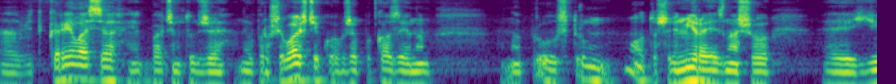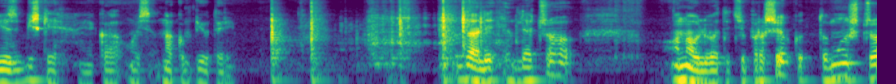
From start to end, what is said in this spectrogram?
е, відкрилася. Як бачимо, тут вже не в прошивальщику, а вже показує нам напругу струм. Ну, то, що він міряє з нашого е, USB, яка ось на комп'ютері. Далі, для чого оновлювати цю прошивку? Тому що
